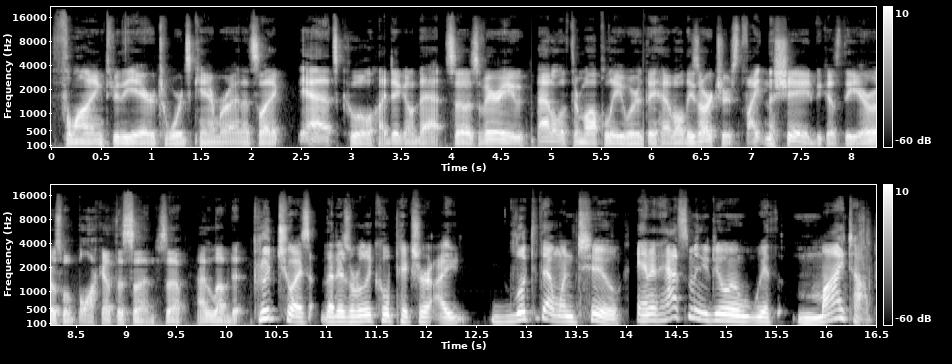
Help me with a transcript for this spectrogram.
flying through the air towards camera. And it's like, yeah, that's cool. I dig on that. So it's a very Battle of Thermopylae where they have all these archers fight in the shade because the arrows will block out the sun. So I loved it. Good choice. That is a really cool picture. I looked at that one too, and it has something to do with my top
